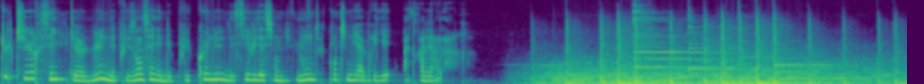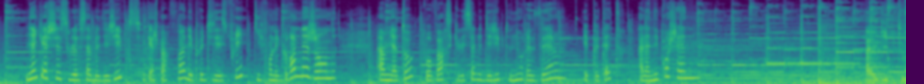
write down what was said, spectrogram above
culture, si que l'une des plus anciennes et des plus connues des civilisations du monde continue à briller à travers l'art. Bien cachés sous le sable d'Égypte se cachent parfois les petits esprits qui font les grandes légendes. À bientôt pour voir ce que les sables d'Égypte nous réservent et peut-être à l'année prochaine. Aegyptus.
